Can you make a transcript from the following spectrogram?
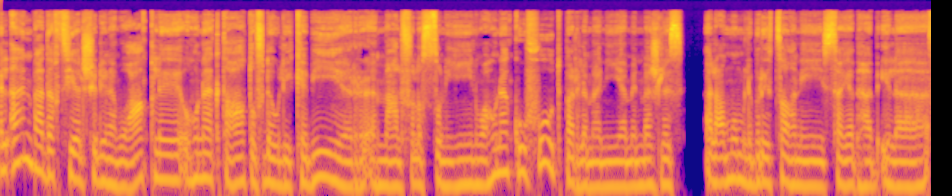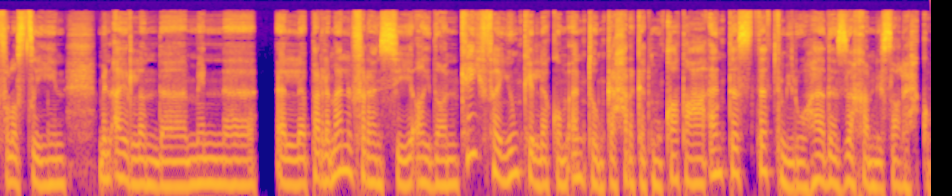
الآن بعد اغتيال شيرين أبو عاقلة هناك تعاطف دولي كبير مع الفلسطينيين وهناك وفود برلمانية من مجلس العموم البريطاني سيذهب إلى فلسطين من أيرلندا من البرلمان الفرنسي أيضا كيف يمكن لكم أنتم كحركة مقاطعة أن تستثمروا هذا الزخم لصالحكم؟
